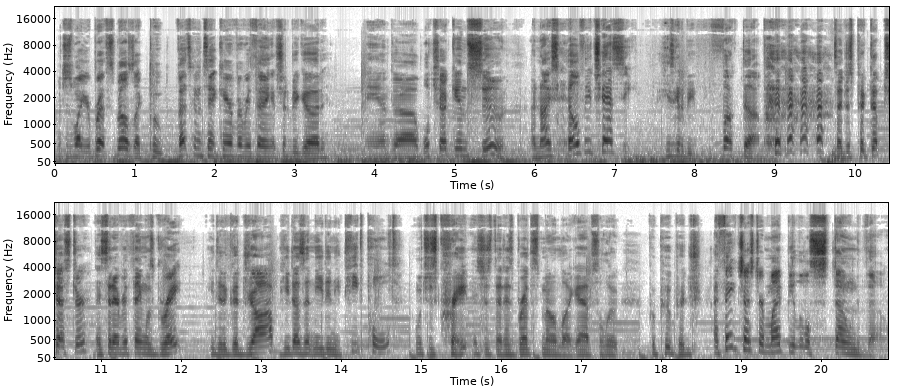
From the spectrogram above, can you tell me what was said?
which is why your breath smells like poop. Vet's gonna take care of everything. It should be good. And uh, we'll check in soon. A nice, healthy Chessie. He's gonna be fucked up. so I just picked up Chester. They said everything was great. He did a good job. He doesn't need any teeth pulled, which is great. It's just that his breath smelled like absolute poo-poopage. I think Chester might be a little stoned though.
